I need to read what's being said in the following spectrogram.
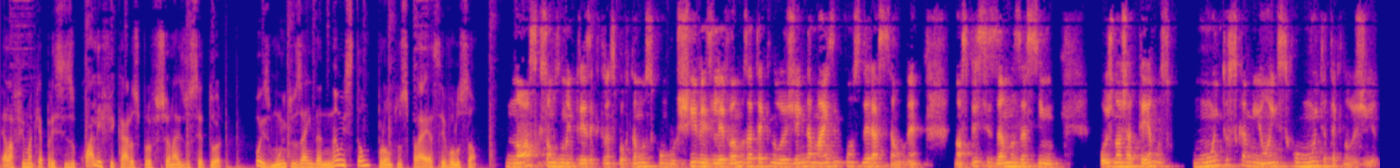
ela afirma que é preciso qualificar os profissionais do setor, pois muitos ainda não estão prontos para essa evolução. Nós, que somos uma empresa que transportamos combustíveis, levamos a tecnologia ainda mais em consideração, né? Nós precisamos, assim, hoje nós já temos muitos caminhões com muita tecnologia.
